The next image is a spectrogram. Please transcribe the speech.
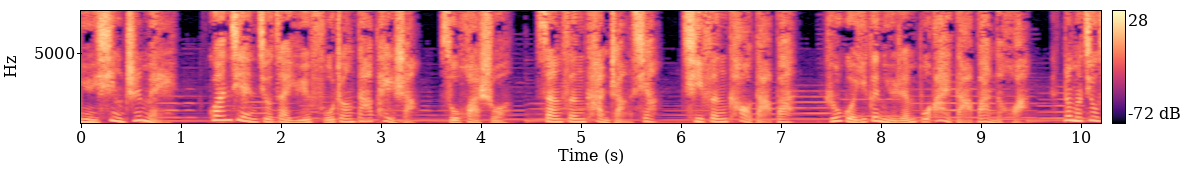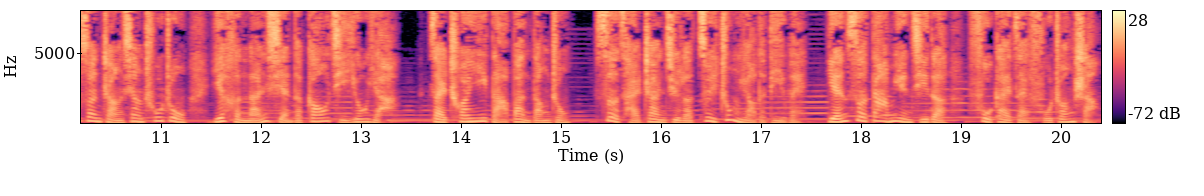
女性之美，关键就在于服装搭配上。俗话说，三分看长相，七分靠打扮。如果一个女人不爱打扮的话，那么就算长相出众，也很难显得高级优雅。在穿衣打扮当中，色彩占据了最重要的地位，颜色大面积的覆盖在服装上，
